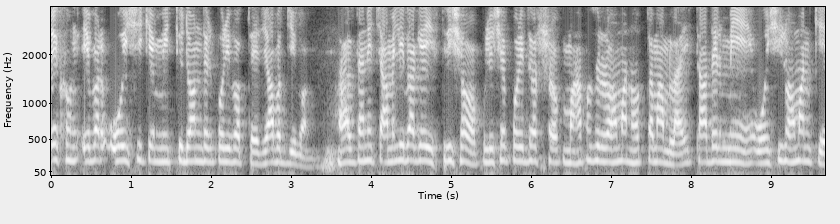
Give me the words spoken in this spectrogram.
দেখুন, এবার ঐশীকে মৃত্যুদণ্ডের পরিবর্তে যাবজ্জীবন। রাজধানী চামেলিবাগে স্ত্রী সহ পুলিশের পরিদর্শক মাহফুজুর রহমান হত্যা মামলায় তাদের মেয়ে ঐশী রহমানকে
